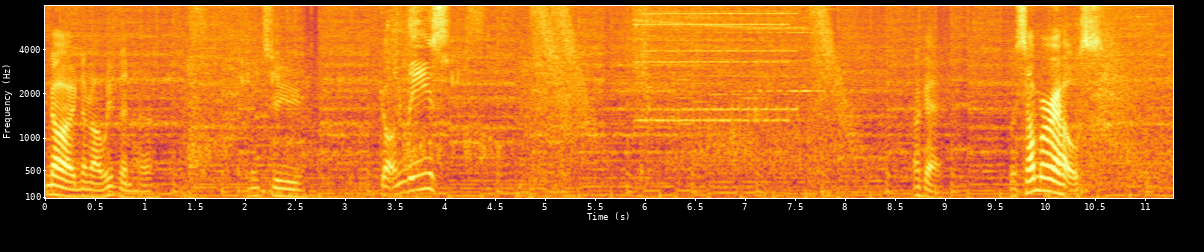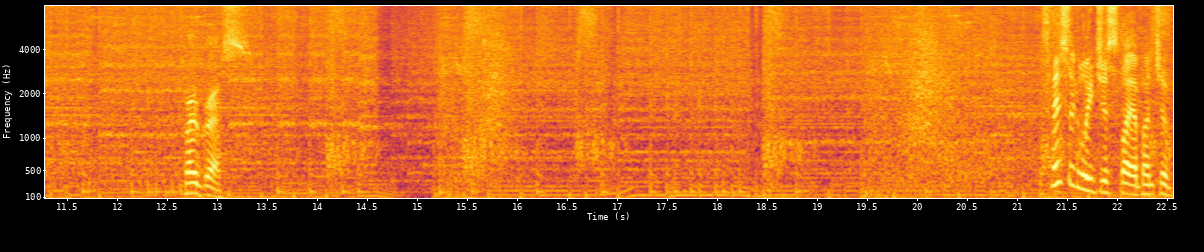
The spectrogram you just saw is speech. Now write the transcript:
No, no, no, we've been here. We Need to get on these. Okay. We're somewhere else. Progress. It's basically just like a bunch of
